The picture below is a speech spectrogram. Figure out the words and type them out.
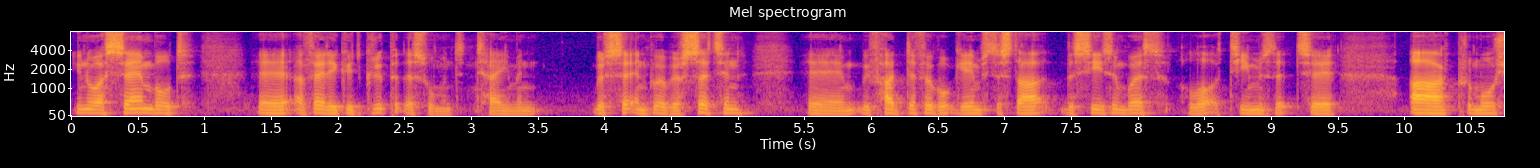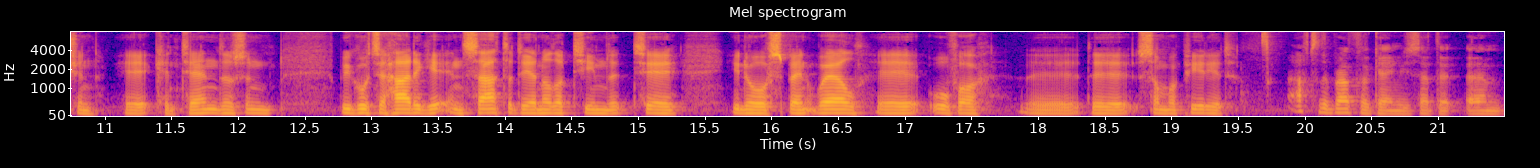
you know assembled a very good group at this moment in time, and we're sitting where we're sitting. Um, we've had difficult games to start the season with a lot of teams that are promotion contenders and we go to Harrogate on Saturday, another team that uh, you know spent well uh, over the, uh, the summer period. After the Bradford game, you said that um,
